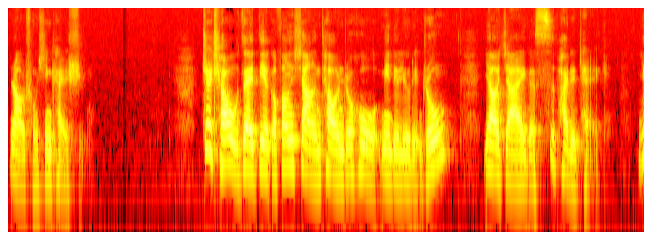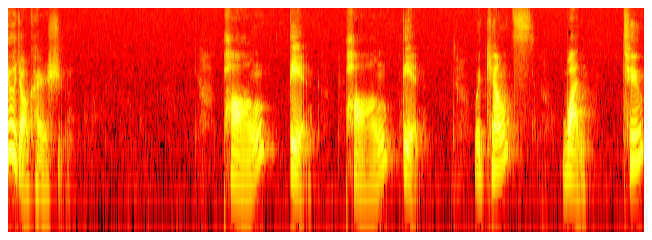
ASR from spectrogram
让我重新开始。这条舞在第二个方向跳完之后，面对六点钟，要加一个四拍的 tag，右脚开始，旁点旁点，with counts one, two,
